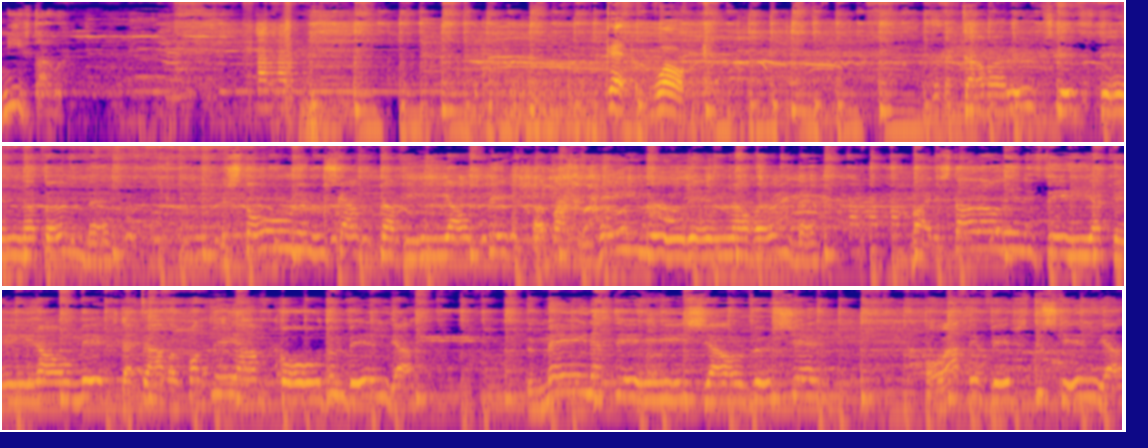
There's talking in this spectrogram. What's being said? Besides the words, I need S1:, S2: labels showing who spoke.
S1: nýr dagur.
S2: Get walk.
S3: Þetta var uppskriftin að bömmel Með stórum skamt af híjátti Það var sem heimurinn á hömmel Væri staðáðinn í því að keira á mig. Þetta var bolli af góðum vilja. Um sjálfu sér. Og allir virtu skilja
